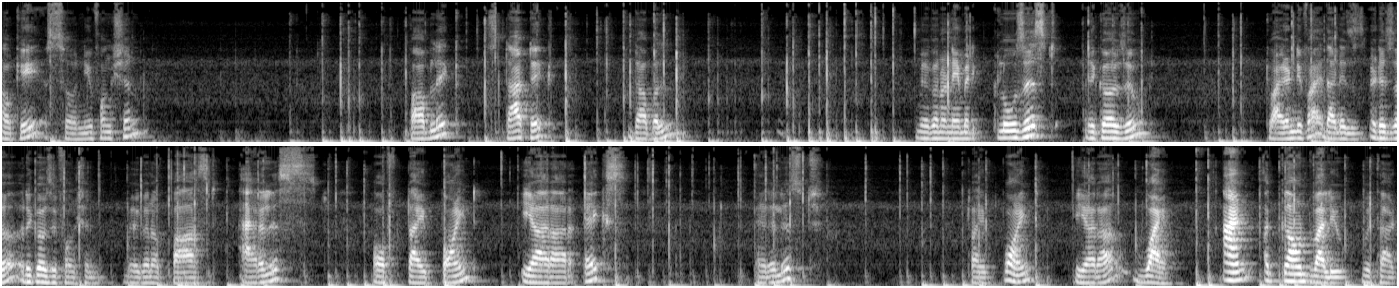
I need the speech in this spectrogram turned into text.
okay so new function. Public static double we're going to name it closest recursive to identify. That is it is a recursive function. We're going to pass array list of type point arrx array list type point arry and a count value with that.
